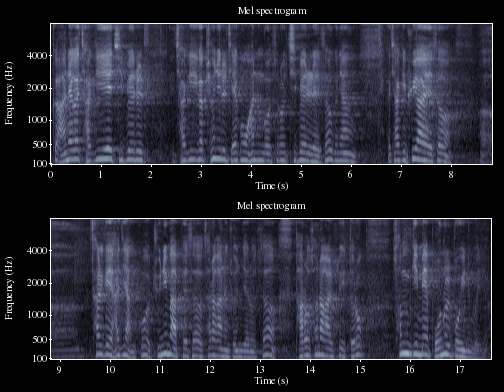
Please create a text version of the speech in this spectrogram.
그 아내가 자기의 지배를 자기가 편의를 제공하는 것으로 지배를 해서 그냥 자기 휘하에서 어, 살게 하지 않고 주님 앞에서 살아가는 존재로서 바로 서나갈 수 있도록 섬김의 본을 보이는 거죠.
